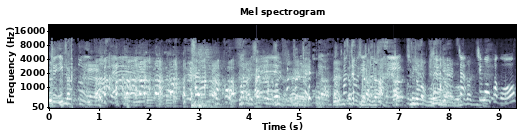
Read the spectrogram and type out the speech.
이제 입술도 천천히, 천천히. 진정하고, 진정하고. 자, 심호흡하고.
